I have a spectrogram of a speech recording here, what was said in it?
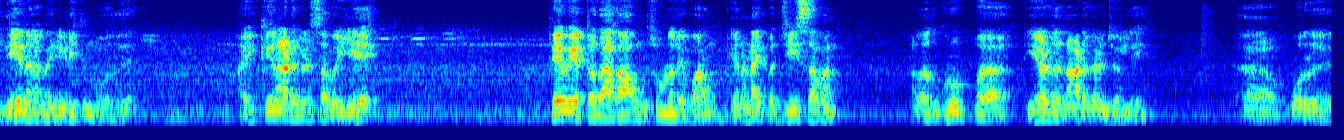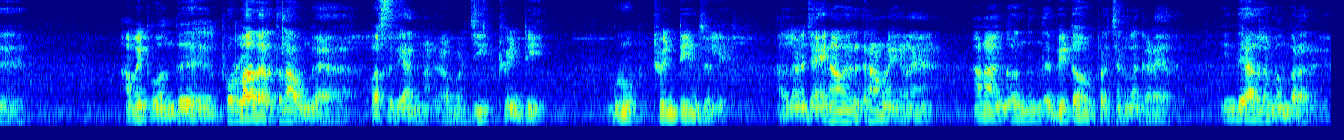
இதே நிலைமை நீடிக்கும்போது ஐக்கிய நாடுகள் சபையே தேவையற்றதாக ஆகும் சூழ்நிலை வரும். ஏன்னா இப்போ ஜி செவன் அதாவது குரூப் ஏழு நாடுகள்னு சொல்லி ஒரு அமைப்பு வந்து பொருளாதாரத்தில் அவங்க வசதியாக நாடுகள் அப்புறம் ஜி டுவெண்ட்டி குரூப் டுவெண்ட்டின்னு சொல்லி. அதில் சைனாவும் இருக்கிறான்னு வைங்களேன். ஆனால் அங்கே வந்து இந்த வீட்டோ பிரச்சனைலாம் கிடையாது. இந்தியா அதில் மெம்பராக இருக்குது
